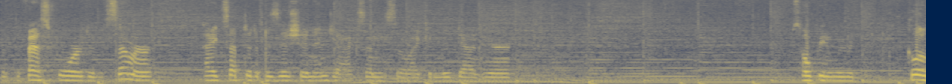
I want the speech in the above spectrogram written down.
But to fast forward to the summer, I accepted a position in Jackson so I could move down here I was hoping we would grow,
